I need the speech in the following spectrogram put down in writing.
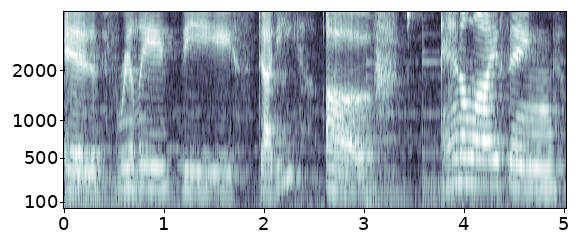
is really the study of analyzing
